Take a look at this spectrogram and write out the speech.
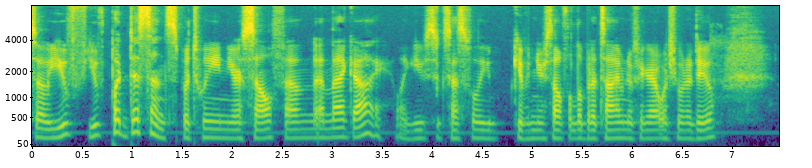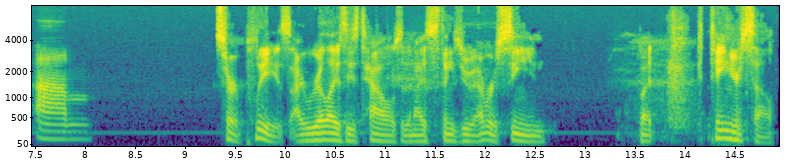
So you've you've put distance between yourself and and that guy. Like you've successfully given yourself a little bit of time to figure out what you want to do. Um, Sir, please. I realize these towels are the nicest things you've ever seen, but contain yourself.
